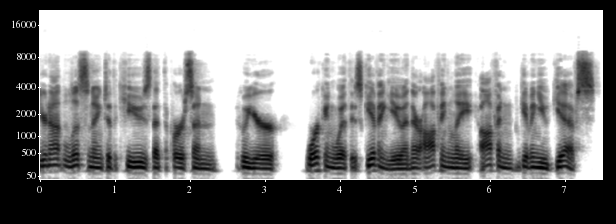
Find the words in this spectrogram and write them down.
you're not listening to the cues that the person who you're working with is giving you, and they're oftenly often giving you gifts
